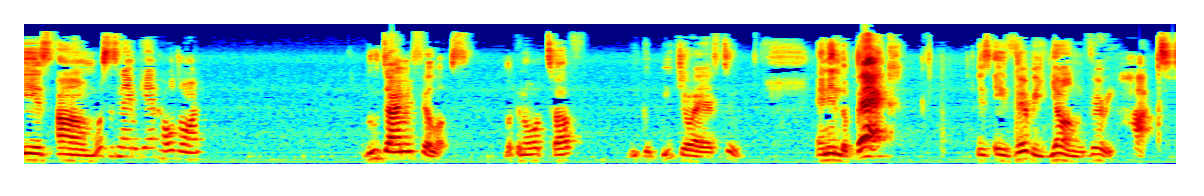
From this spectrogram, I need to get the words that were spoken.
is, um, what's his name again? Hold on. Lou Diamond Phillips. Looking all tough. You could beat your ass, too. And in the back is a very young, very hot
